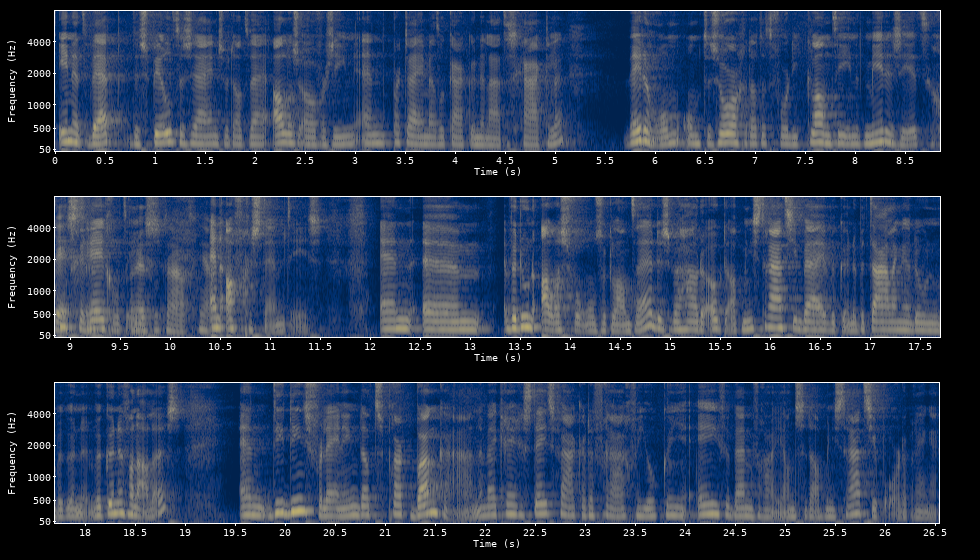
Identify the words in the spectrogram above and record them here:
in het web de speel te zijn, zodat wij alles overzien en partijen met elkaar kunnen laten schakelen. Wederom om te zorgen dat het voor die klant die in het midden zit goed Beste geregeld is Resultaat. Ja. en afgestemd is. En ehm, we doen alles voor onze klanten. Hè? Dus we houden ook de administratie bij. We kunnen betalingen doen. We kunnen, we kunnen van alles. En die dienstverlening, dat sprak banken aan. En wij kregen steeds vaker de vraag van... joh, kun je even bij mevrouw Jansen de administratie op orde brengen?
